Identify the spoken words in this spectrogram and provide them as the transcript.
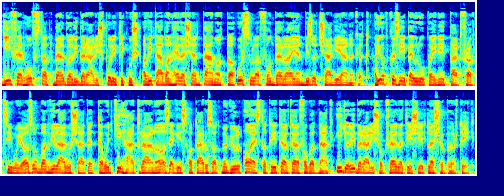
Guy Verhofstadt belga liberális politikus a vitában hevesen támadta Ursula von der Leyen bizottsági elnököt. A jobb-közép európai néppárt frakciója azonban világossá tette, hogy kihátrálna az egész határozat mögül, ha ezt a tételt elfogadnák, így a liberálisok felvetését lesöpörték.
